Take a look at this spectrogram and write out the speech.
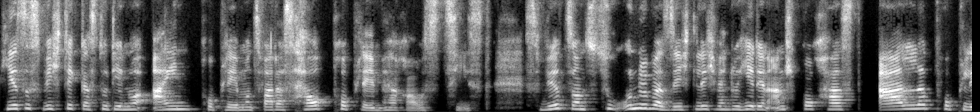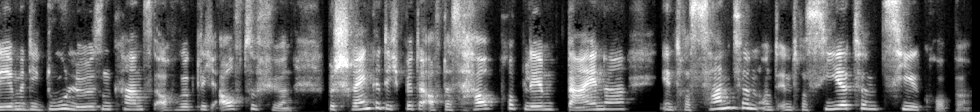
Hier ist es wichtig, dass du dir nur ein Problem, und zwar das Hauptproblem herausziehst. Es wird sonst zu unübersichtlich, wenn du hier den Anspruch hast, alle Probleme, die du lösen kannst, auch wirklich aufzuführen. Beschränke dich bitte auf das Hauptproblem deiner interessanten und interessierten Zielgruppe.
